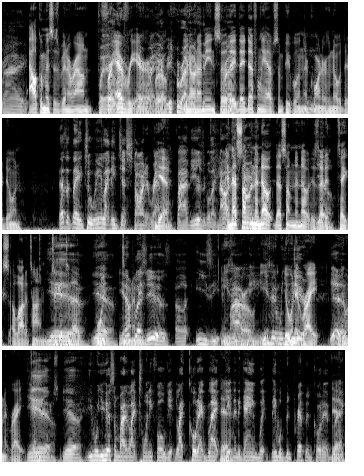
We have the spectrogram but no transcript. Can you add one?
right. Alchemist has been around for Forever. every Yeah, era, right, bro. every- You know what I mean? So they, Right. Mm. they definitely have some people in their corner who know what they're doing. That's the thing too. It ain't like they just started rapping Yeah. five years ago. Like now, and that's something to note. That's something to note is that it takes a lot of time Yeah, to get to that yeah. point. You Ten what I plus mean? years, uh, easy. In Easy, my bro. Opinion. Easy. Even when doing you it right. Yeah. Doing it right. Yeah, yeah. Even when you hear somebody like 24 get like Kodak Black Yeah. getting in the game, but they would been prepping Kodak Yeah. Black.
